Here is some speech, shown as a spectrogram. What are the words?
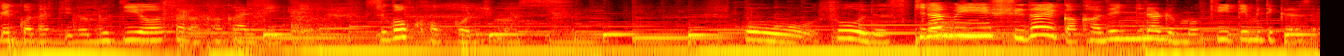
猫たちの不器用さが書かれていてすごくほっこりします。ほうそうです。ちなみに主題歌「風になる」も聴いてみてください。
